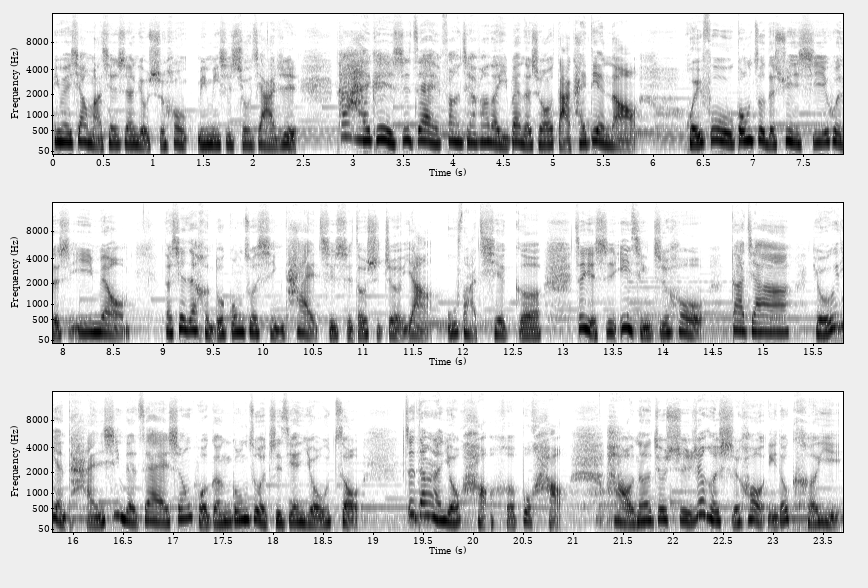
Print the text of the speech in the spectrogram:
因为像马先生有时候明明是休假日，他还可以是在放假放到一半的时候打开电脑。回复工作的讯息或者是 email，那现在很多工作形态其实都是这样，无法切割。这也是疫情之后大家有一点弹性的在生活跟工作之间游走。这当然有好和不好。好呢，就是任何时候你都可以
